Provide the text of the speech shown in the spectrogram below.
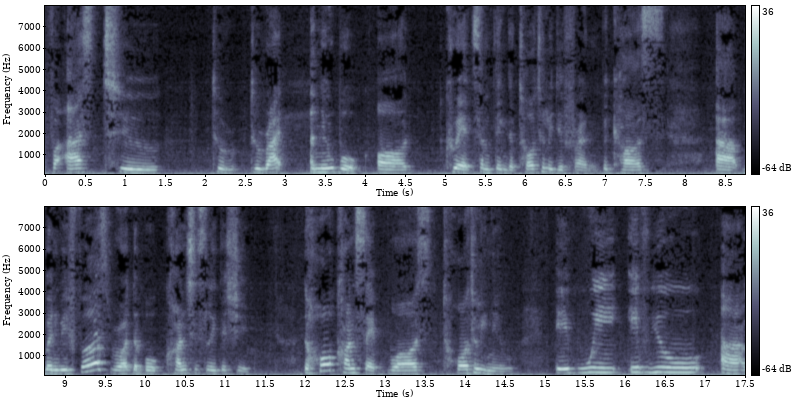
for us to, to, to write a new book or create something that totally different because uh, when we first wrote the book Conscious Leadership, the whole concept was totally new. If we, if you uh,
